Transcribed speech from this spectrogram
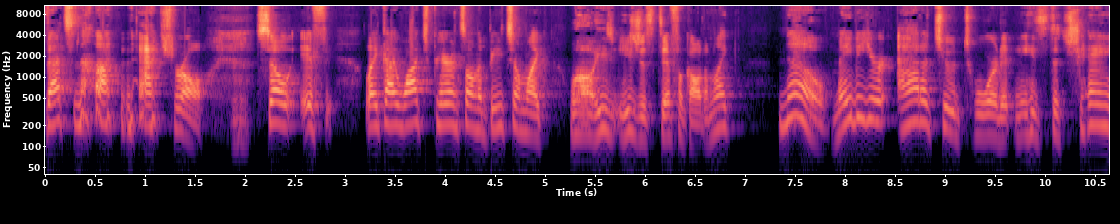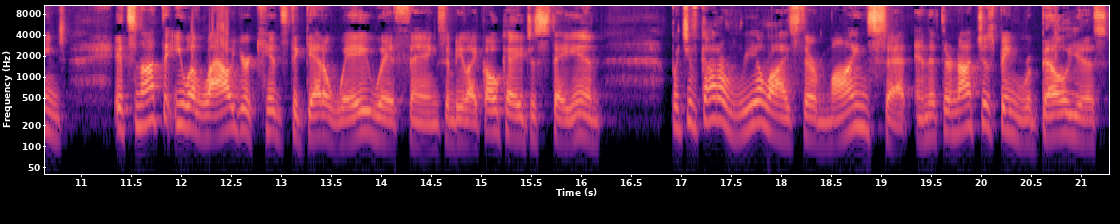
that's not natural. So if like I watch parents on the beach, I'm like, well, he's he's just difficult. I'm like, no, maybe your attitude toward it needs to change. It's not that you allow your kids to get away with things and be like, okay, just stay in. But you've got to realize their mindset and that they're not just being rebellious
